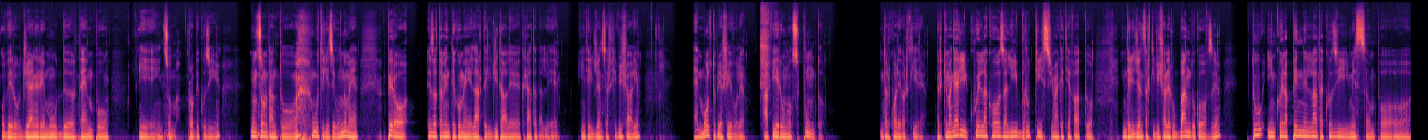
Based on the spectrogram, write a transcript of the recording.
ovvero genere, mood, tempo e insomma, robe così. Non sono tanto utili secondo me, però esattamente come l'arte digitale creata dalle intelligenze artificiali, è molto piacevole avere uno spunto dal quale partire. Perché magari quella cosa lì bruttissima che ti ha fatto l'intelligenza artificiale rubando cose, tu in quella pennellata così messa un po'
